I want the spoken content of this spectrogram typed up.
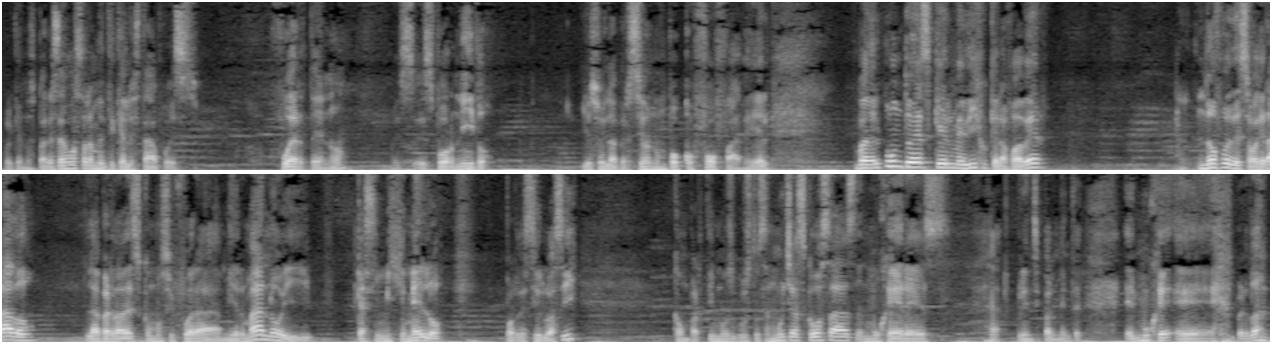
porque nos parecemos solamente que él está pues fuerte, ¿no? Es, es fornido. Yo soy la versión un poco fofa de él. Bueno, el punto es que él me dijo que la fue a ver. No fue de su agrado, la verdad es como si fuera mi hermano y casi mi gemelo, por decirlo así. Compartimos gustos en muchas cosas, en mujeres, principalmente, en mujer, eh, perdón,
